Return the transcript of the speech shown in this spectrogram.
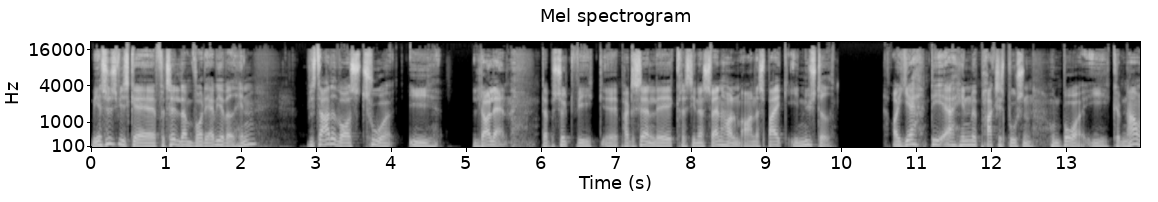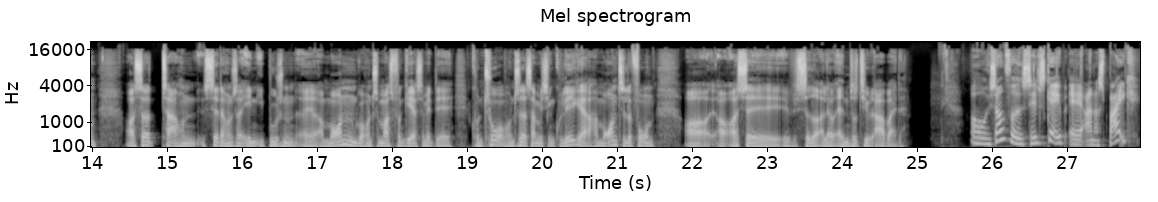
Men jeg synes, vi skal fortælle om, hvor det er, vi har været henne. Vi startede vores tur i Lolland. Der besøgte vi øh, praktiserende læge Christina Svanholm og Anders Beik i Nysted. Og ja, det er hende med praksisbussen. Hun bor i København, og så tager hun, sætter hun sig ind i bussen øh, om morgenen, hvor hun som også fungerer som et øh, kontor, hvor hun sidder sammen med sine kollegaer og har morgentelefon, og, og også øh, sidder og laver administrativt arbejde. Og så har hun fået selskab af Anders Beik,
